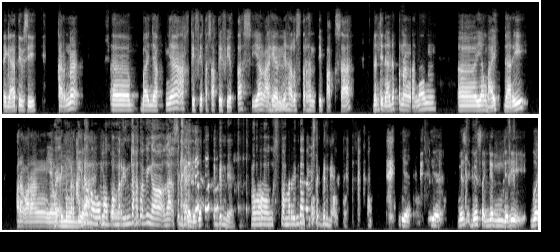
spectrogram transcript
negatif sih. Karena eh, banyaknya aktivitas-aktivitas yang akhirnya harus terhenti paksa dan tidak ada penanganan eh, yang baik dari orang-orang yang Weh, lebih mengerti Anda lah. mau ngomong gitu. pemerintah tapi nggak nggak segan ya? Segen ya? Mau ngomong pemerintah tapi segen ya? Iya, iya. Gue, gue segen, jadi gue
